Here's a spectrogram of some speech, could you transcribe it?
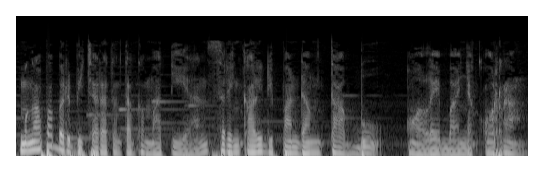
Mengapa berbicara tentang kematian sering kali dipandang tabu oleh banyak orang?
